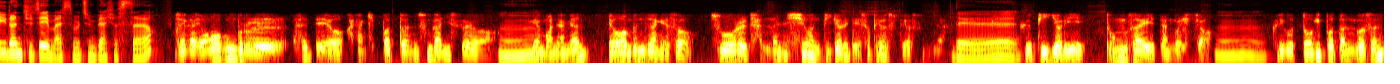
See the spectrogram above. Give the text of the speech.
이런 주제의 말씀을 준비하셨어요? 제가 영어 공부를 할 때요. 가장 기뻤던 순간이 있어요. 음. 그게 뭐냐면 영어 문장에서 주어를 찾는 쉬운 비결에 대해서 배웠을 때였습니다. 네. 그 비결이 동사에 있다는 것이죠. 음. 그리고 또 기뻤던 것은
